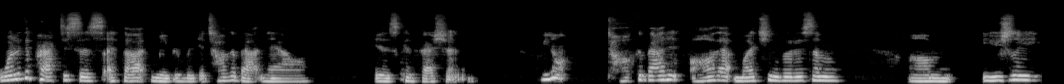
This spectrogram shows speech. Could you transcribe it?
one of the practices I thought maybe we could talk about now is confession. We don't talk about it all that much in Buddhism. Um, usually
